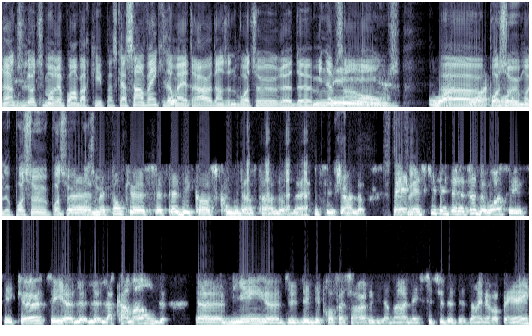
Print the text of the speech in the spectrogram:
rendu là, tu m'aurais pas embarqué. Parce qu'à 120 km/h dans une voiture de 1911, Ouais, euh, ouais, pas ouais. sûr, moi, là. Pas sûr, pas sûr, Ben, pas sûr. mettons que c'était des casse-coups dans ce temps-là, ben, ces gens-là. Mais, ce qui est intéressant de voir, c'est que le- le- la commande euh, vient euh, du- des, des professeurs, évidemment, à l'Institut de design européen.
